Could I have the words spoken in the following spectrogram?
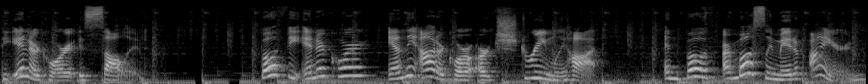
The inner core is solid. Both the inner core and the outer core are extremely hot, and both are mostly made of iron.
